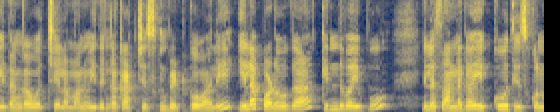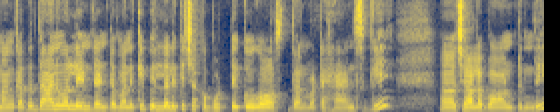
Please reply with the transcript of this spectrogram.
విధంగా వచ్చేలా మనం విధంగా కట్ చేసుకుని పెట్టుకోవాలి. ఇలా పొడవుగా కింద వైపు ఇలా సన్నగా ఎక్కువ తీసుకున్నాం కదా దానివల్ల ఏంటంటే మనకి పిల్లలకి చక్క బొట్టు ఎక్కువగా వస్తుంది అనమాట హ్యాండ్స్కి చాలా బాగుంటుంది.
